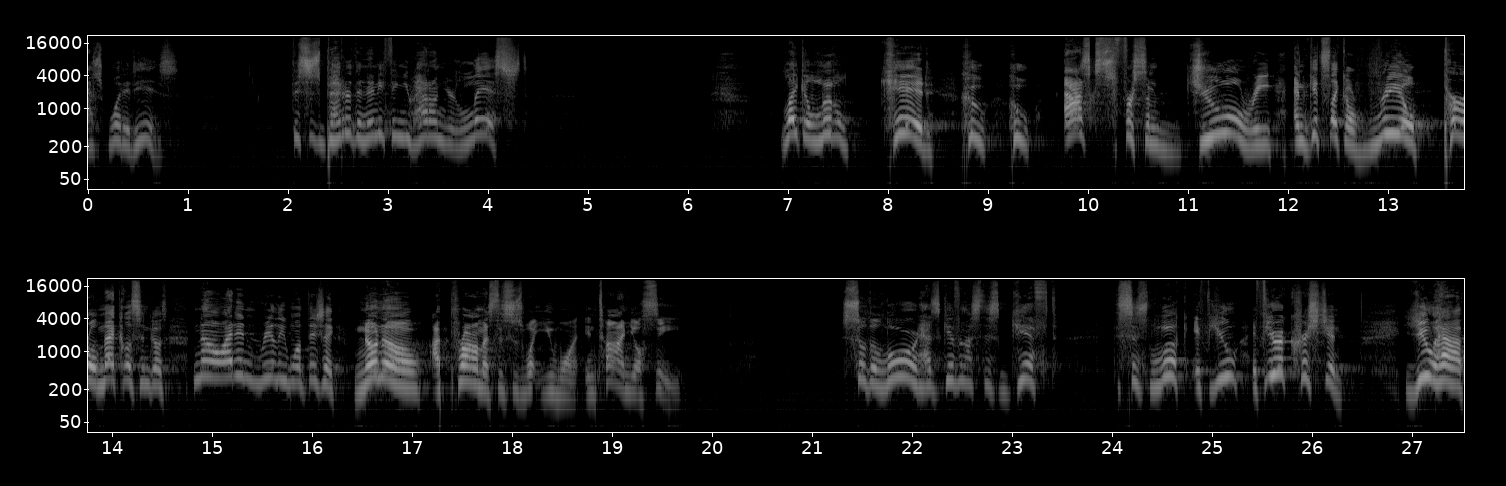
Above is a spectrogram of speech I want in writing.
as what it is. This is better than anything you had on your list. Like a little kid who, who asks for some jewelry and gets like a real pearl necklace and goes, No, I didn't really want this. Like, no, no, I promise this is what you want. In time, you'll see. So the Lord has given us this gift. This says, Look, if, you, if you're a Christian, you have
